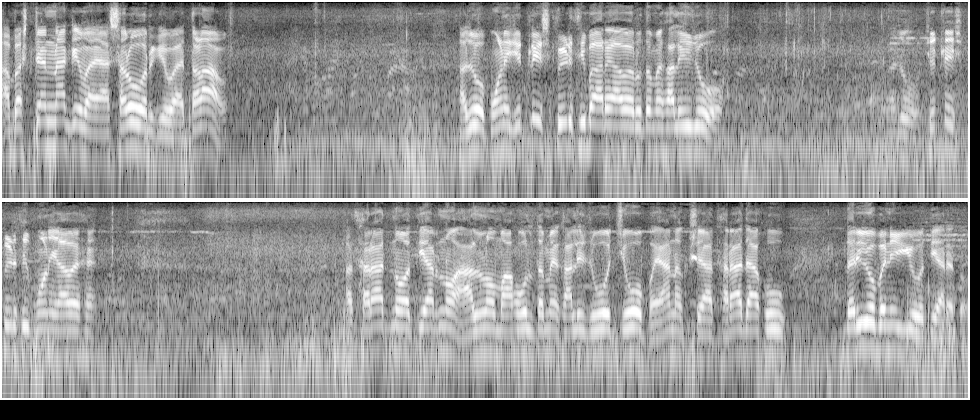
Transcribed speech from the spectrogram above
આ બસ સ્ટેન્ડ ના કહેવાય, આ સરોવર કહેવાય, તળાવ. આ જુઓ, પાણી જેટલી સ્પીડથી બહાર આવે તમે ખાલી જુઓ. જુઓ, જેટલી સ્પીડથી પાણી આવે છે. આ થરાદનો અત્યારનો હાલનો માહોલ તમે ખાલી જુઓ જેવો ભયાનક છે. આ થરાદ આખું દરિયો બની ગયું અત્યારે તો.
